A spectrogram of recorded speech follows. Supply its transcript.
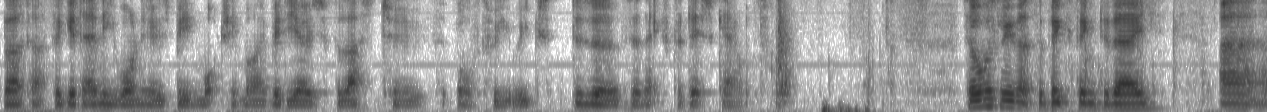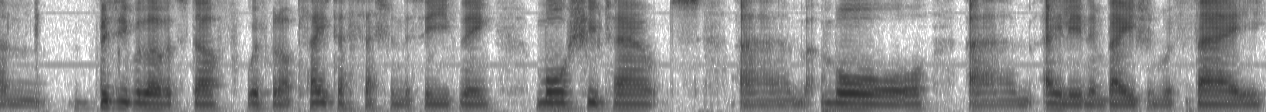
but I figured anyone who's been watching my videos for the last two or three weeks deserves an extra discount. So obviously that's the big thing today. Um, busy other stuff. We've got our playtest session this evening, more shootouts, um, more um, Alien Invasion with Faye.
